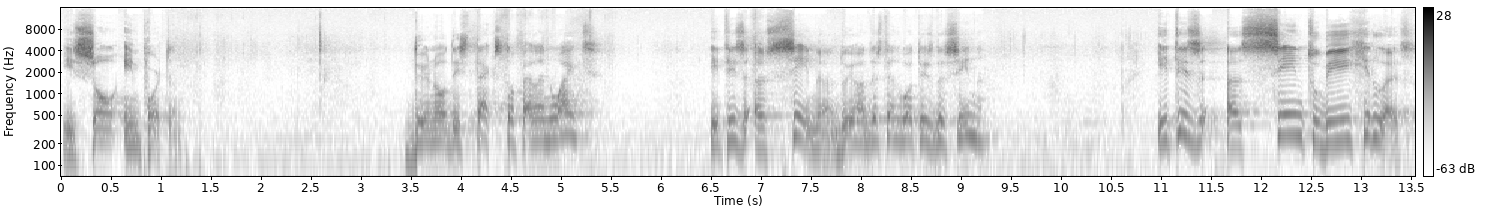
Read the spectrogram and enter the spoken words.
is so important. Do you know this text of Ellen White? It is a sin. Do you understand what is the sin? It is a sin to be heedless,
